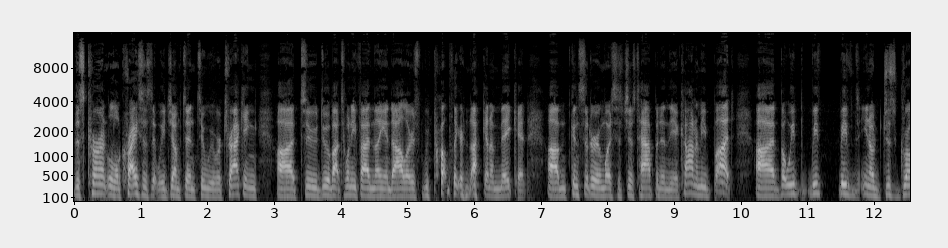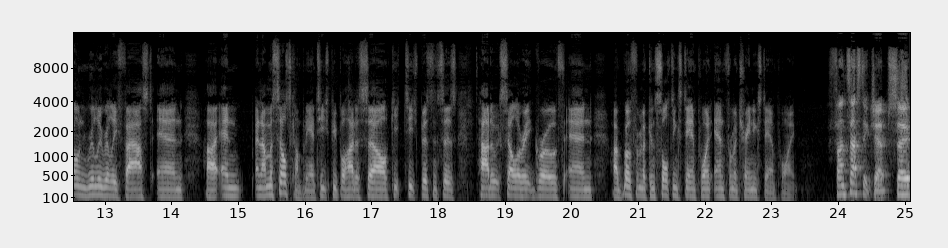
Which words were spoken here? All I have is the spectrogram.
this current little crisis that we jumped into we were tracking uh, to do about 25 million dollars. We probably are not going to make it um, considering what has just happened in the economy but uh, but we've we've we've you know just grown really really fast and uh, and and I'm a sales company. I teach people how to sell, teach businesses how to accelerate growth, and uh, both from a consulting standpoint and from a training standpoint. Fantastic, Jeb. So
